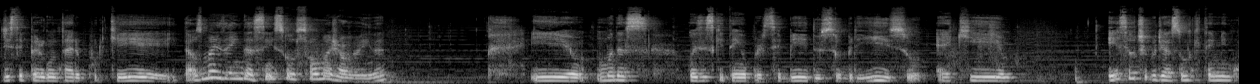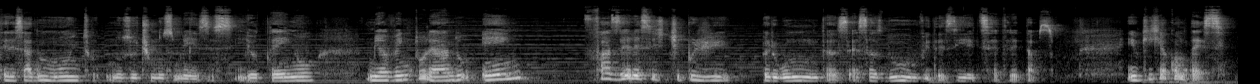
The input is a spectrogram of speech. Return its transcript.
de se perguntar o porquê e tal, mas ainda assim sou só uma jovem, né? E uma das coisas que tenho percebido sobre isso é que esse é o tipo de assunto que tem me interessado muito nos últimos meses e eu tenho me aventurado em fazer esse tipo de perguntas, essas dúvidas e etc e tal. E o que que acontece?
